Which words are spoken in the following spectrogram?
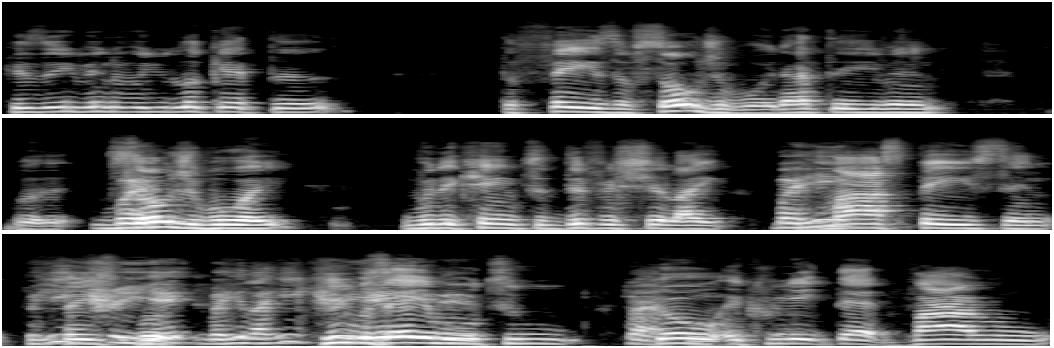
because even when you look at the the phase of Soulja Boy, not to even, but, But- Soulja Boy, when it came to different shit like but he, MySpace and but he Facebook, create, but he like he he was able to go and create that viral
